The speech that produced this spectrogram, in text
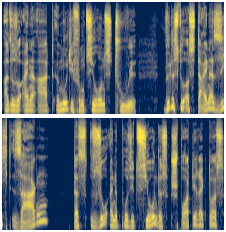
also so eine Art äh, Multifunktionstool. Würdest du aus deiner Sicht sagen, dass so eine Position des Sportdirektors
